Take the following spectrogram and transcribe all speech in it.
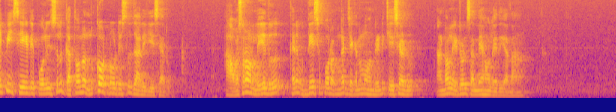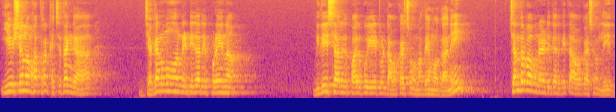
ఏపీసీఐడి పోలీసులు గతంలో లుకౌట్ నోటీసులు జారీ చేశారు. ఆ అవసరం లేదు కానీ ఉద్దేశపూర్వకంగా జగన్మోహన్ రెడ్డి చేశాడు. అనడంలో ఎటువంటి సందేహం లేదు కదా. ఈ విషయంలో మాత్రం ఖచ్చితంగా జగన్మోహన్ రెడ్డి గారు ఎప్పుడైనా విదేశాలకు పారిపోయేటువంటి అవకాశం ఉన్నదేమో కానీ చంద్రబాబు నాయుడు గారికి అయితే అవకాశం లేదు.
